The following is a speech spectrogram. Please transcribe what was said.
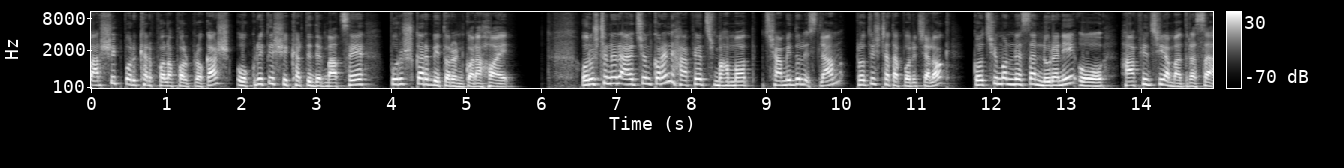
বার্ষিক পরীক্ষার ফলাফল প্রকাশ ও কৃতি শিক্ষার্থীদের মাঝে পুরস্কার বিতরণ করা হয়। অনুষ্ঠানের আয়োজন করেন হাফেজ মোহাম্মদ শামিদুল ইসলাম, প্রতিষ্ঠাতা পরিচালক কচিমন্নেসা নুরানি ও হাফিজিয়া মাদ্রাসা।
